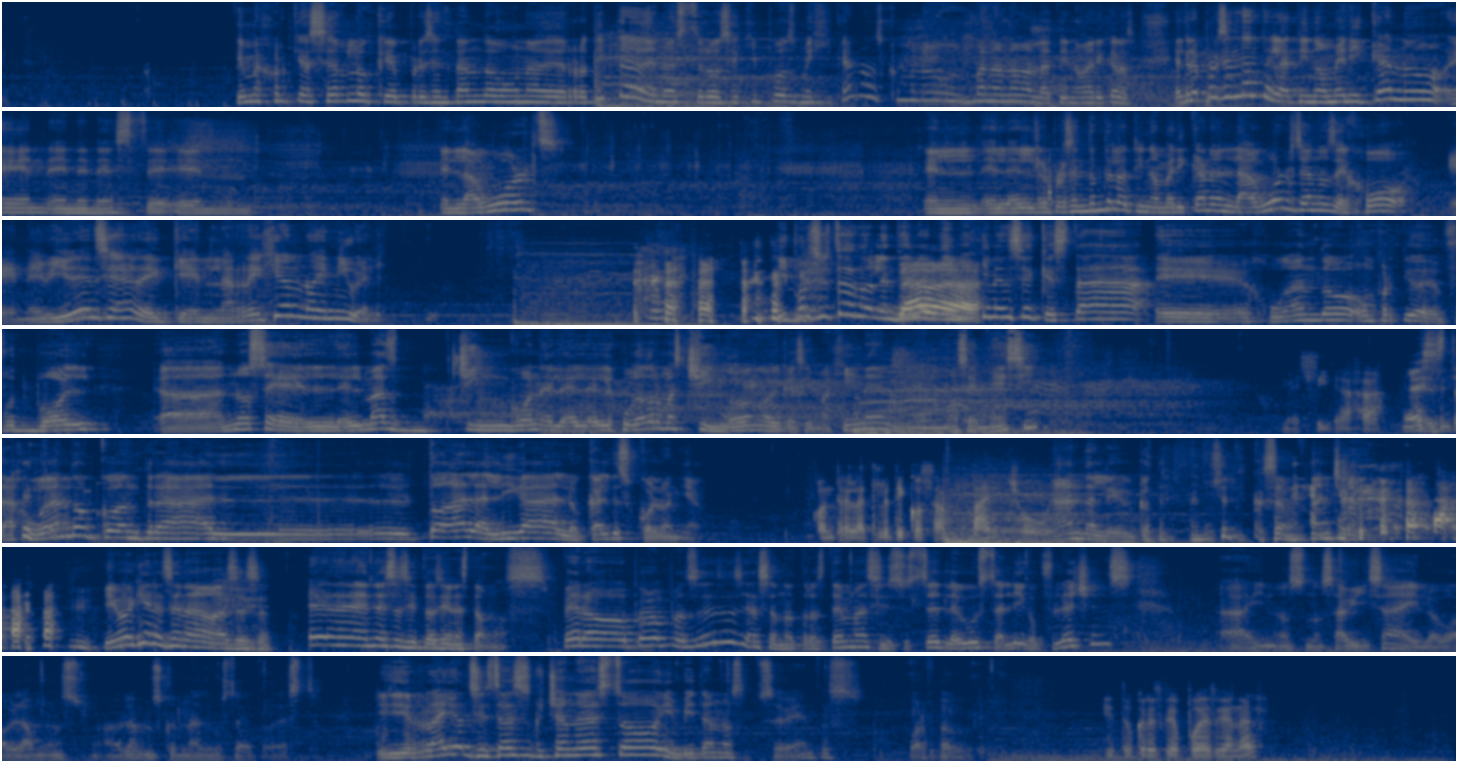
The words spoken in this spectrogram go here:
Qué mejor que hacerlo que presentando una derrotita de nuestros equipos mexicanos, ¿cómo no? Bueno, no, latinoamericanos. El representante latinoamericano en, en, en este. En, en la Worlds el, representante latinoamericano en la Worlds ya nos dejó en evidencia de que en la región no hay nivel. y por si ustedes no le entienden, imagínense que está eh, jugando un partido de fútbol. Ah, no sé, el, más chingón, el, jugador más chingón, o que se imaginen, no sé, Messi. Messi, ajá. Está jugando contra toda la liga local de su colonia. Contra el Atlético San Pancho, güey. Ándale, contra el Atlético San Pancho. Imagínense nada más eso. En, esa situación estamos. Pero, pero pues esos ya son otros temas. Y si a usted le gusta League of Legends, ahí nos, nos avisa y luego hablamos, hablamos con más gusto de todo esto. Y Riot, si estás escuchando esto, invítanos a tus eventos, por favor. ¿Y tú crees que puedes ganar?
